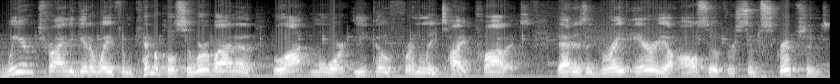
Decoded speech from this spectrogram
we're trying to get away from chemicals so we're buying a lot more eco-friendly type products. That is a great area also for subscriptions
